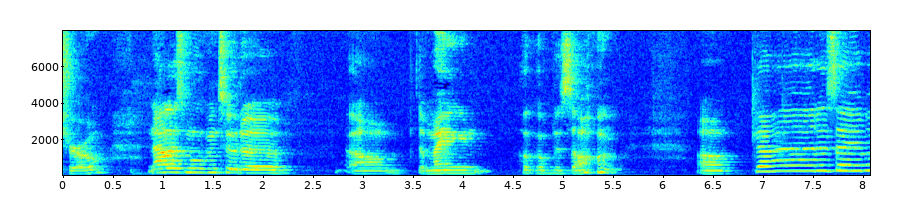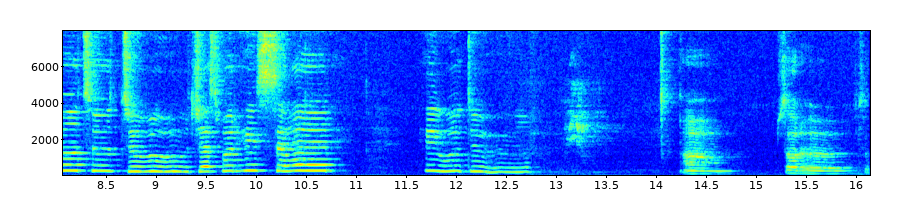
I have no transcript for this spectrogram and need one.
intro. Now let's move into the um, the main hook of the song. Um, God is able to do just what He said He would do. Um, so the so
